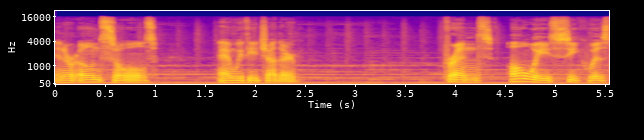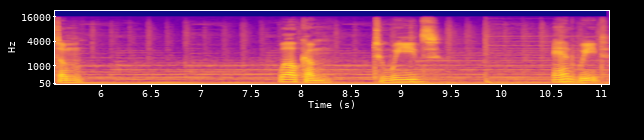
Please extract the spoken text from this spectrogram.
in our own souls and with each other. Friends, always seek wisdom. Welcome to Weeds and Wheat.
